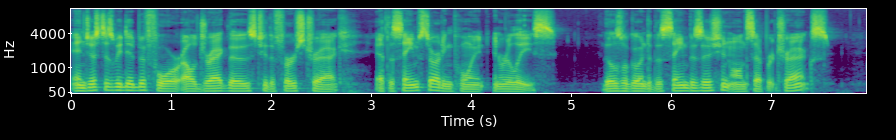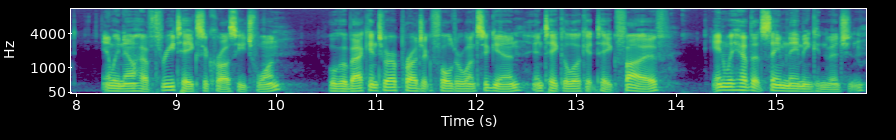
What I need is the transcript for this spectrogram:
and just as we did before, I'll drag those to the first track at the same starting point and release. Those will go into the same position on separate tracks, and we now have three takes across each one. We'll go back into our project folder once again and take a look at take 5, and we have that same naming convention.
